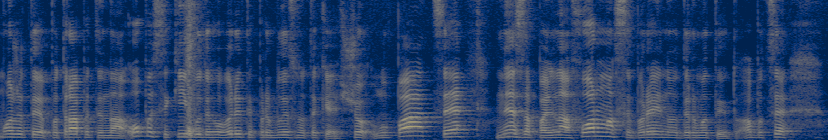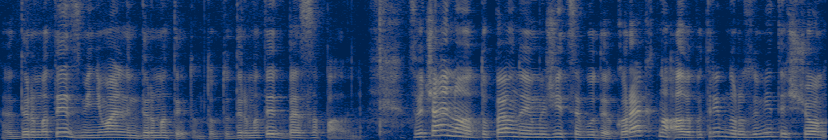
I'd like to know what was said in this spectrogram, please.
можете потрапити на опис, який буде говорити приблизно таке, що лупа це незапальна форма сибирейного дерматиту, або це е, дерматит з мінімальним дерматитом, тобто дерматит без запалення. Звичайно, до певної межі це буде коректно, але потрібно розуміти, що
